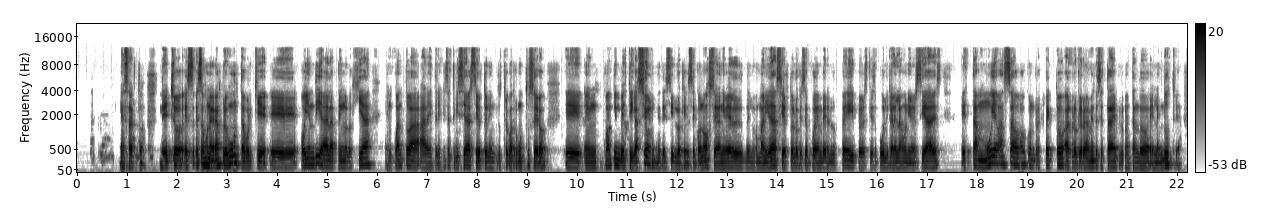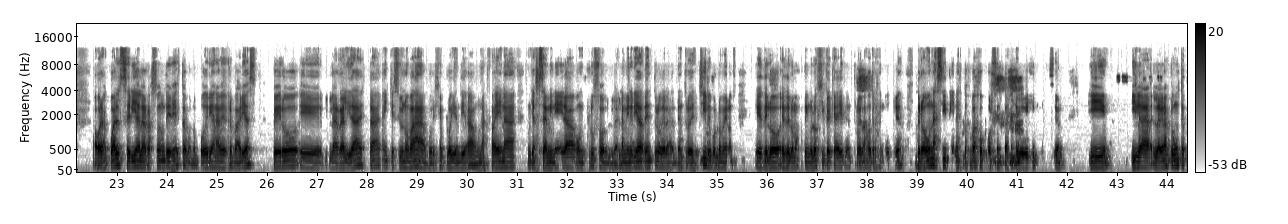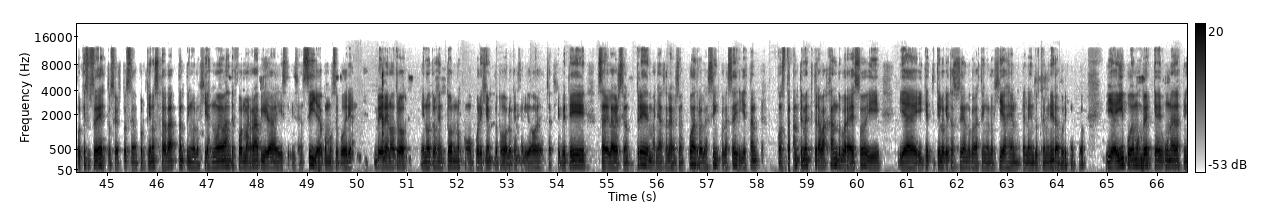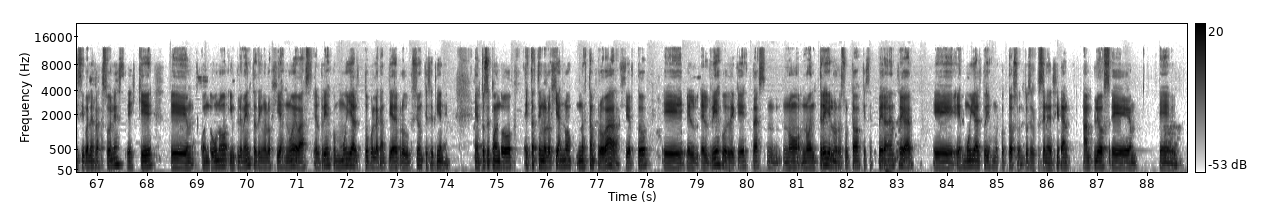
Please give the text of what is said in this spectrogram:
Exacto. De hecho, esa es una gran pregunta porque eh, hoy en día la tecnología en cuanto a, la inteligencia artificial, ¿cierto? Y la industria 4.0, eh, en cuanto a investigación, es decir, lo que se conoce a nivel de la humanidad, ¿cierto? Lo que se pueden ver en los papers que se publican en las universidades, está muy avanzado con respecto a lo que realmente se está implementando en la industria. Ahora, ¿cuál sería la razón de esta? Bueno, podrían haber varias pero eh, la realidad está en que si uno va, por ejemplo, hoy en día a una faena, ya sea minera o incluso la, minería dentro de, la, dentro de Chile, por lo menos, es de lo, es de lo más tecnológica que hay dentro de las otras industrias, pero aún así tiene estos bajos porcentajes de digitalización. Y y la, gran pregunta es por qué sucede esto, ¿cierto? O sea, ¿por qué no se adaptan tecnologías nuevas de forma rápida y, sencilla, como se podrían ver en otros, en otros entornos, como por ejemplo todo lo que ha salido ahora de ChatGPT, sale la versión 3, mañana sale la versión 4, la 5, la 6, y están constantemente trabajando para eso y, y, eh, qué, es lo que está sucediendo con las tecnologías en, en, la industria minera, por ejemplo. Y ahí podemos ver que una de las principales razones es que eh, cuando uno implementa tecnologías nuevas, el riesgo es muy alto por la cantidad de producción que se tiene. Entonces, cuando estas tecnologías no, no están probadas, ¿cierto? Eh, el, el, riesgo de que estas no, no entreguen los resultados que se esperan entregar es muy alto y es muy costoso. Entonces, se necesitan amplios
